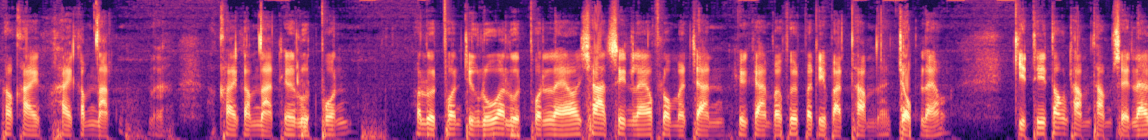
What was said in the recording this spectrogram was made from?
เพราะคลายคลายกำหนัดนะคลายกำหนัดจึงหลุดพ้นพอหลุดพ้นจึงรู้ว่าหลุดพ้นแล้วชาติสิ้นแล้วพรหมจรรย์คือการประพฤติปฏิบัติธรรมนะจบแล้ว กิจที่ต้องทำทำเสร็จแล้ว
